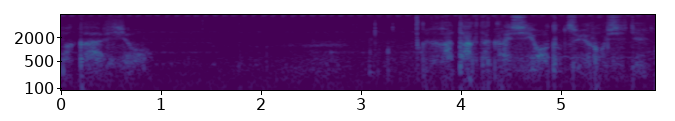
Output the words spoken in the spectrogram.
Пока все. А так-то красиво тут сверху сидеть.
